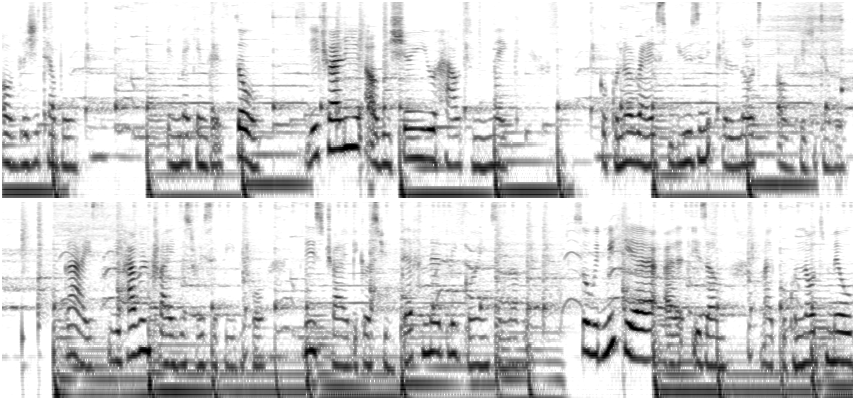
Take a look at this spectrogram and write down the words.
of vegetable in making this. So literally i'll be showing you how to make coconut rice using a lot of vegetable. Guys if you haven't tried this recipe before please try because you're definitely going to love it. So with me here uh, is um my coconut milk.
